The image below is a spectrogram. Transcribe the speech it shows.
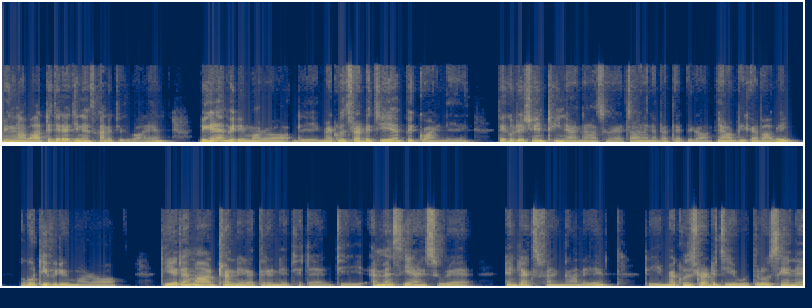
မင်္ဂလာပါ Digital Genius ကနေကြိုဆိုပါရစေ။ပြီးခဲ့တဲ့ဗီဒီယိုမှာတော့ဒီ MicroStrategy ရဲ့ Bitcoin တွေ liquidation ထိနိုင်တာဆိုတဲ့အကြောင်းအရာနဲ့ပတ်သက်ပြီးတော့မျှဝေပေးခဲ့ပါပြီ။အခုဒီဗီဒီယိုမှာတော့ဒီအထက်မှာထွက်နေတဲ့သတင်းတွေဖြစ်တဲ့ဒီ MSCI ဆိုတဲ့ index fund ကနေဒီ MicroStrategy ကိုသူတို့ဆင်းထဲ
